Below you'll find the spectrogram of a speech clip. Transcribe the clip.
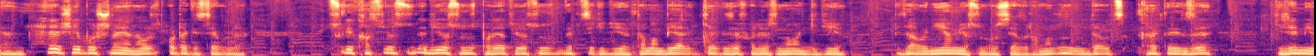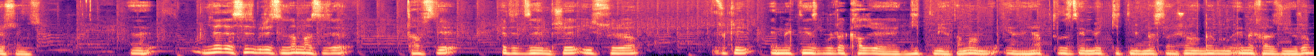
yani her şey boşuna yani or- oradaki serverlar. Çünkü kasıyorsunuz, ediyorsunuz, para atıyorsunuz, hepsi gidiyor. Tamam bir yer iki yer zevk alıyorsunuz ama gidiyor. Bir daha oynayamıyorsunuz o server anladınız mı? Bir daha karakterinize giremiyorsunuz. Yani yine de siz bilirsiniz ama size tavsiye edeceğim şey iyi süre çünkü emekleriniz burada kalıyor yani gitmiyor tamam mı? Yani yaptığınız emek gitmiyor. Mesela şu an ben bunu emek harcıyorum.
